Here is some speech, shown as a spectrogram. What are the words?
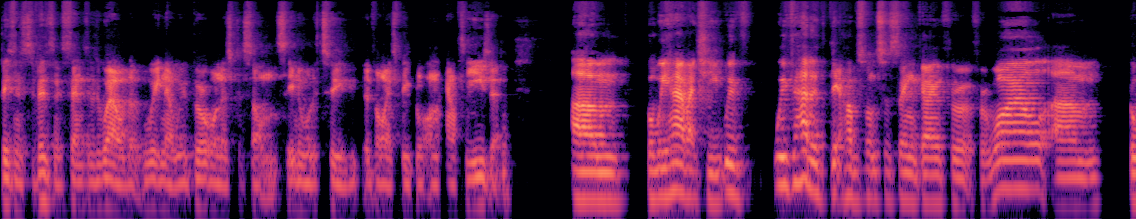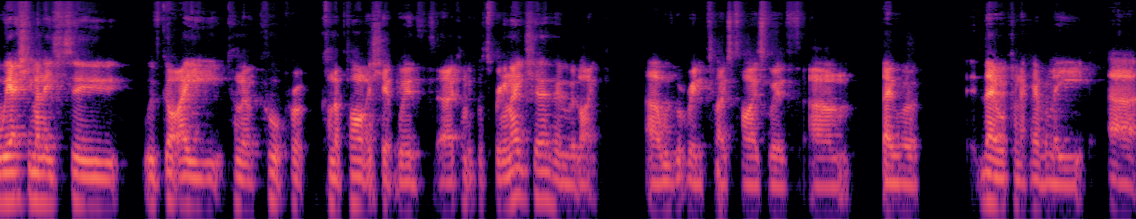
business to business sense as well that we you know we brought on as consultants in order to advise people on how to use it. Um, but we have actually we've we've had a GitHub sponsors thing going for for a while. Um, but we actually managed to we've got a kind of corporate kind of partnership with a company called Springer Nature, who were like uh, we've got really close ties with. Um, they were they were kind of heavily uh,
